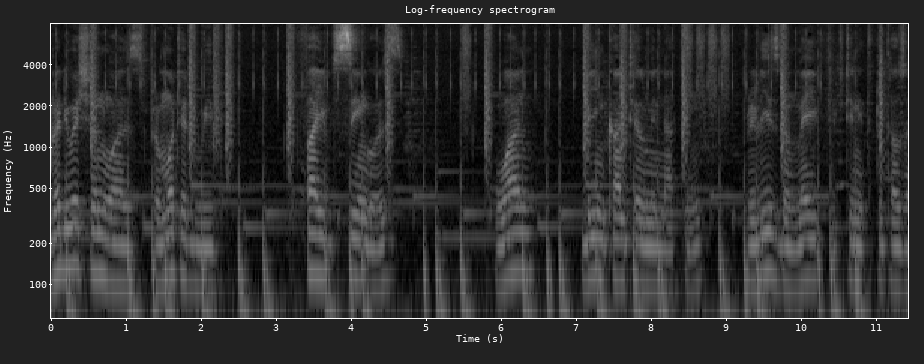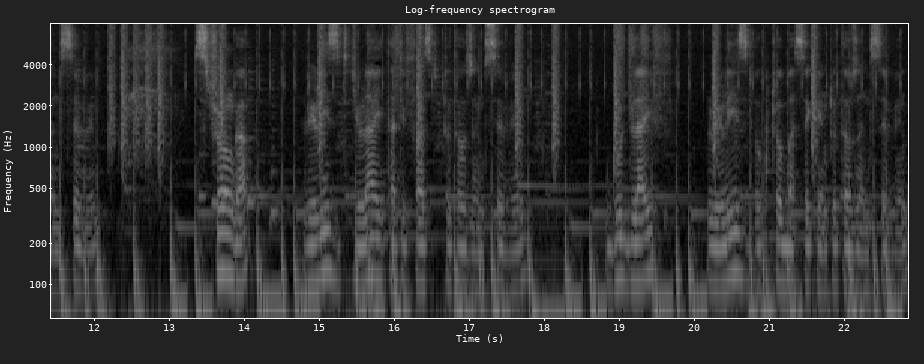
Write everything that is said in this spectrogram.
Graduation was promoted with five singles, one being Can't Tell Me Nothing, released on May 15, 2007. Stronger, released July 31, 2007. Good Life, released October 2nd, 2007.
